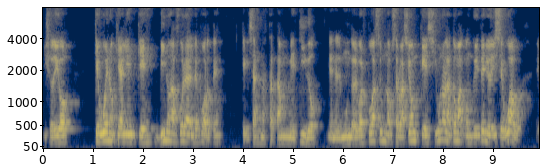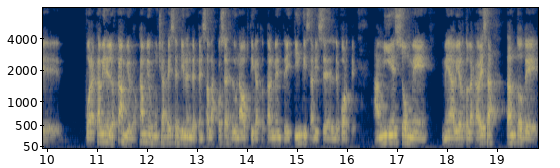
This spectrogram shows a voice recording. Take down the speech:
y yo digo, qué bueno que alguien que vino de afuera del deporte, que quizás no está tan metido en el mundo del golf, pueda hacer una observación que si uno la toma con criterio dice, wow, eh, por acá vienen los cambios. Los cambios muchas veces vienen de pensar las cosas desde una óptica totalmente distinta y salirse del deporte a mí eso me, ha abierto la cabeza, tanto de,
